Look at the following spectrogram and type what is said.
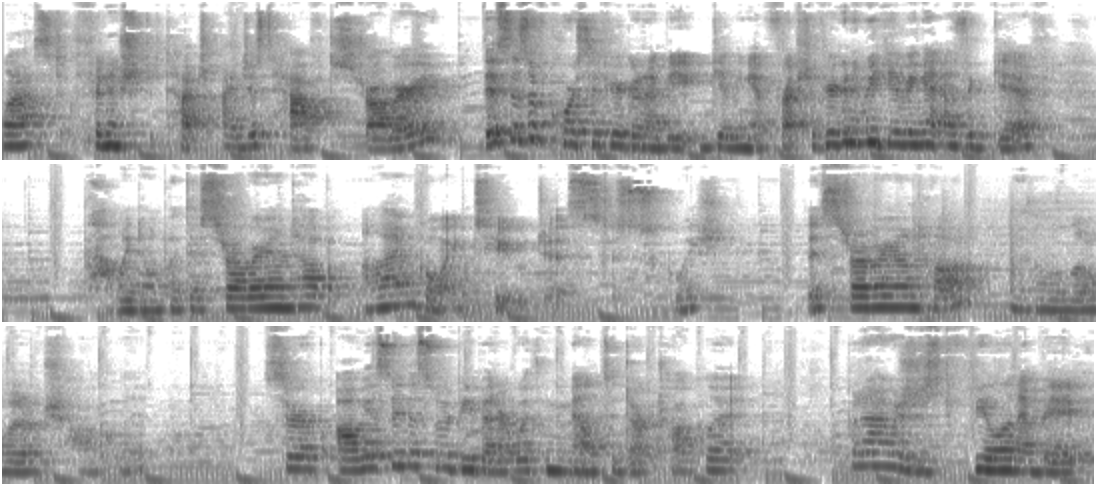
last finished touch, I just halved strawberry. This is of course if you're gonna be giving it fresh. If you're gonna be giving it as a gift, probably don't put this strawberry on top. I'm going to just squish this strawberry on top with a little bit of chocolate syrup. Obviously this would be better with melted dark chocolate, but I was just feeling a bit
